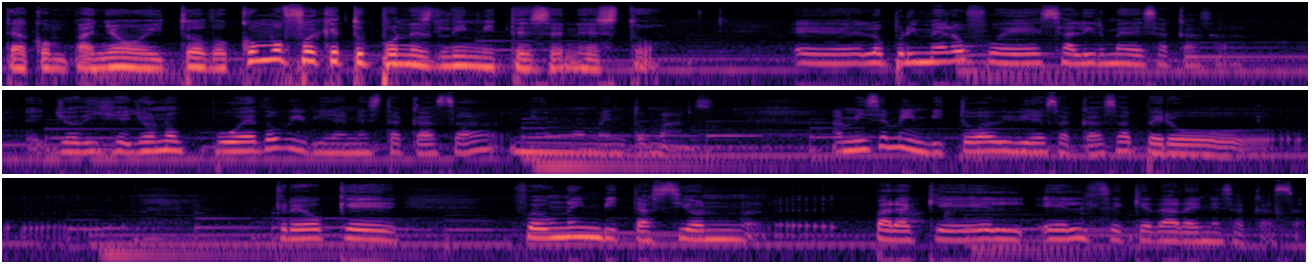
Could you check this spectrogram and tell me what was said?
te acompañó y todo. ¿Cómo fue que tú pones límites en esto? Eh, lo primero fue salirme de esa casa. Eh, yo dije, yo no puedo vivir en esta casa ni un momento más. A mí se me invitó a vivir esa casa, pero creo que fue una invitación eh, para que él, él se quedara en esa casa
